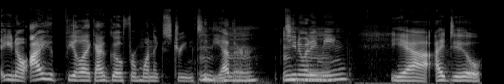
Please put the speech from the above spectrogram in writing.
you know, I feel like I go from one extreme to the other. Mm-hmm. Do you know what I mm-hmm. mean? Yeah, I do.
